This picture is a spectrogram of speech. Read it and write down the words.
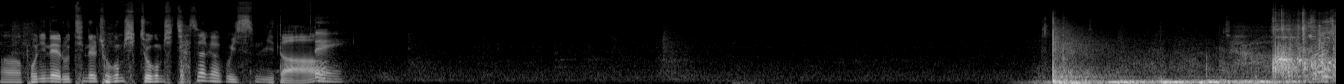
어, 본인의 루틴을 조금씩 조금씩 찾아가고 있습니다. 네. 그렇죠.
